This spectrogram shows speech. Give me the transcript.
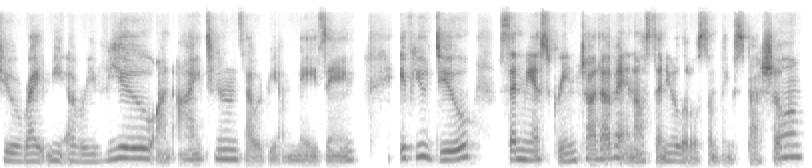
to write me a review on iTunes. That would be amazing. If you do, send me a screenshot of it and I'll send you a little something special.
